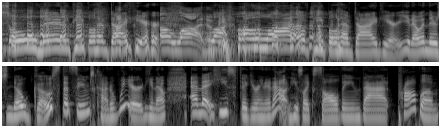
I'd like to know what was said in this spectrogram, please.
so many people have died Like, here. A lot of lot, people. a lot of people have died here, you know, and there's no ghost. That seems kind of weird, you know, and that he's figuring it out and he's like solving that problem.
